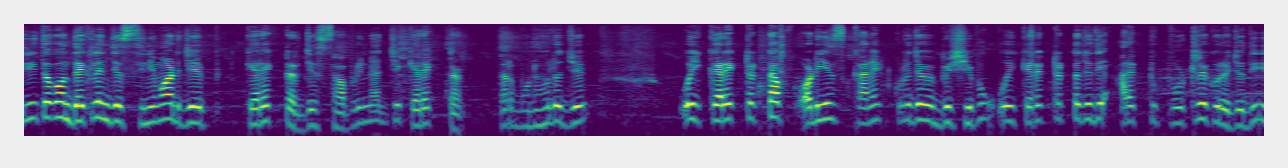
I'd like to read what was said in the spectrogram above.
তিনি তখন দেখলেন যে সিনেমার যে ক্যারেক্টার যে সাবরিনার যে ক্যারেক্টার তার মনে হলো যে ওই ক্যারেক্টারটা অডিয়েন্স কানেক্ট করে যাবে বেশি এবং ওই ক্যারেক্টারটা যদি আরেকটু পোর্ট্রে করে, যদি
